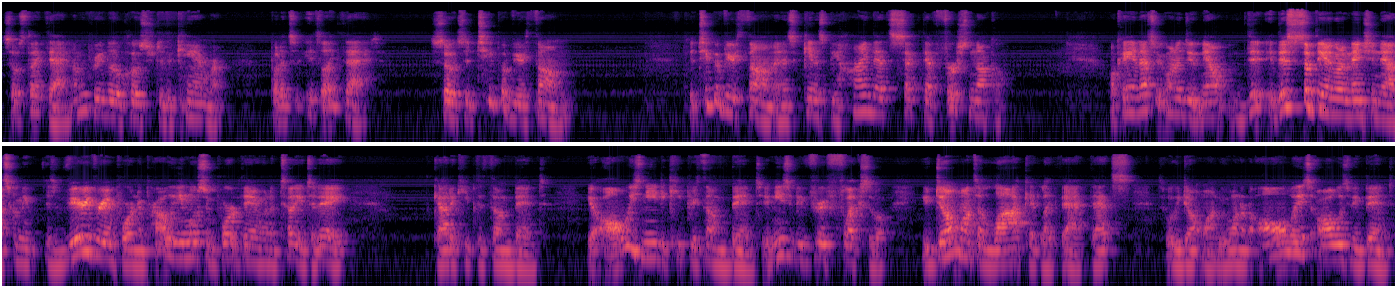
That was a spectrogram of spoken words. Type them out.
So it's like that. Let me bring it a little closer to the camera. But it's, it's like that. So it's the tip of your thumb. The tip of your thumb, and it's, again, it's behind that, sec, that first knuckle. Okay, and that's what we want to do. Now, th this is something I'm going to mention now. It's going to be it's very, very important, and probably the most important thing I'm going to tell you today. Got to keep the thumb bent. You always need to keep your thumb bent. It needs to be very flexible. You don't want to lock it like that. That's, that's what we don't want. We want it always, always be bent.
